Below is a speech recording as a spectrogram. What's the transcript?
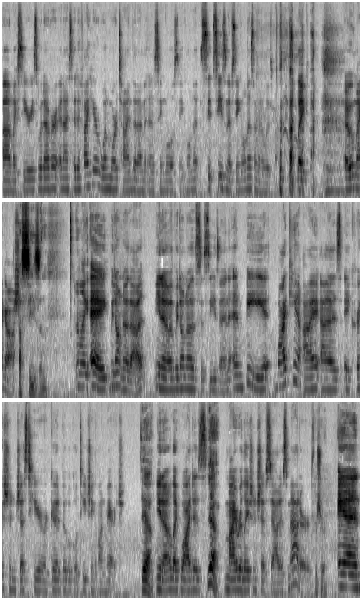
um, like series, whatever. And I said, if I hear one more time that I'm in a single singleness season of singleness, I'm gonna lose my mind. like, oh my gosh, a season. I'm like, A, we don't know that. You know, we don't know this is season. And B, why can't I, as a Christian, just hear good biblical teaching on marriage? Yeah. You know, like why does yeah. my relationship status matter? For sure. And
